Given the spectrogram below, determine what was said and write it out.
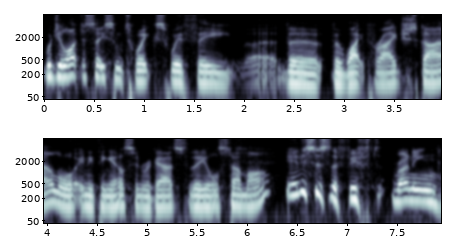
would you like to see some tweaks with the uh, the the weight for age scale or anything else in regards to the All Star Mile? Yeah, this is the fifth running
